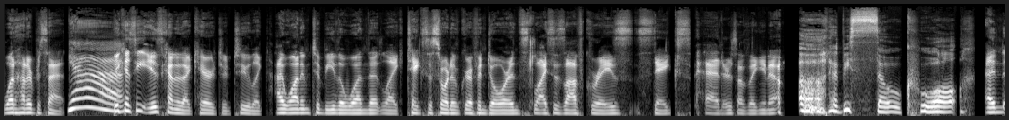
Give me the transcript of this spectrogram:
100%. Yeah. Because he is kind of that character too. Like I want him to be the one that like takes the sword of Gryffindor and slices off Gray's snake's head or something, you know? oh, that'd be so cool. And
